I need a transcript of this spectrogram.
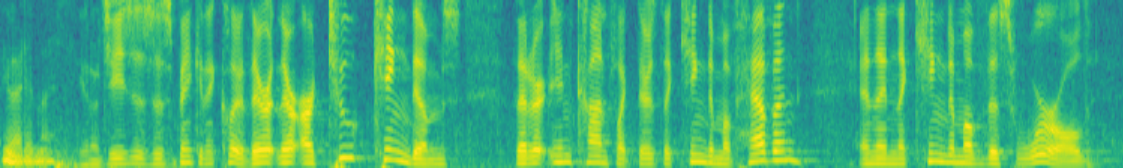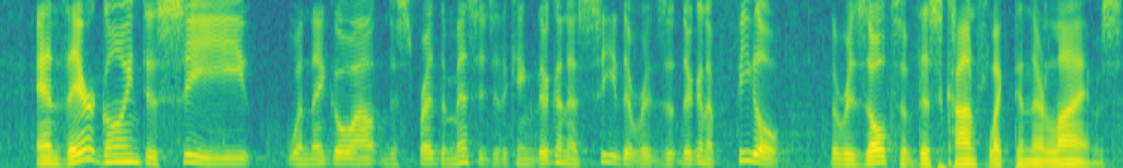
言われます。You know, Jesus is making it clear. There, there are two kingdoms that are in conflict. There's the kingdom of heaven and then the kingdom of this world. And they're going to see, when they go out and to spread the message of the king, they're going to see the resu- they're going to feel the results of this conflict in their lives.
